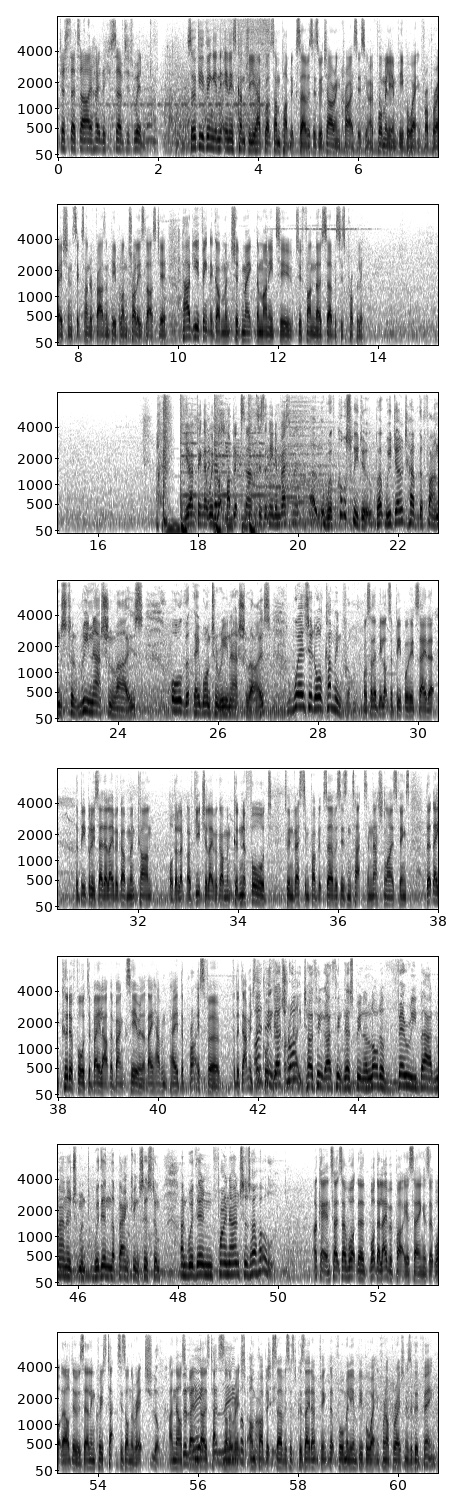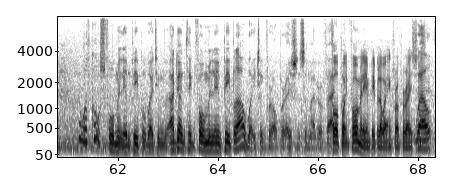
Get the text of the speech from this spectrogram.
just that I hope the Conservatives win. So if you think in, in this country you have got some public services which are in crisis, you know, 4 million people waiting for operations, 600,000 people on trolleys last year, how do you think the government should make the money to, to fund those services properly? You don't think that we've got public services that need investment? Oh, well, of course we do, but we don't have the funds to renationalise all that they want to renationalise. Where's it all coming from? Well, so there'd be lots of people who'd say that the people who say the Labour government can't, or the a future Labour government couldn't afford to invest in public services and tax and nationalise things, that they could afford to bail out the banks here and that they haven't paid the price for, for the damage they I caused think the that's economy. right. I think I think there's been a lot of very bad management within the banking system and within finance as a whole. Okay, and so, so what the what the Labour Party is saying is that what they'll do is they'll increase taxes on the rich, Look, and they'll the spend those taxes on the rich Labour on public services because they don't think that four million people waiting for an operation is a good thing. Well, of course, four million people waiting. I don't think four million people are waiting for operations. As a matter of fact, Four point four million people are waiting for operations. Well,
